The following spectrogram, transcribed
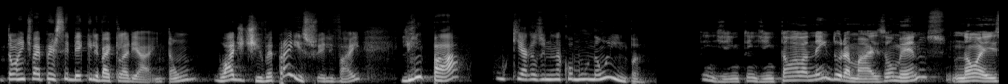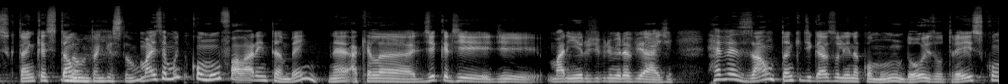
Então a gente vai perceber que ele vai clarear. Então o aditivo é para isso, ele vai limpar o que a gasolina comum não limpa. Entendi, entendi. Então ela nem dura mais ou menos, não é isso que está em questão. Não está em questão. Mas é muito comum falarem também, né? Aquela dica de, de marinheiros de primeira viagem: revezar um tanque de gasolina comum, dois ou três, com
